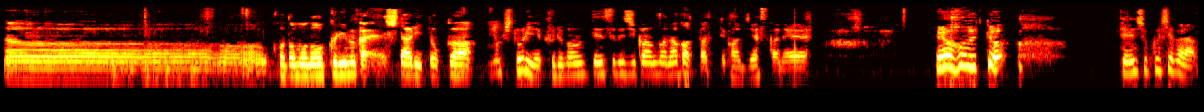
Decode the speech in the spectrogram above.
うーん、子供の送り迎えしたりとか、一人で車運転する時間がなかったって感じですかね。いや、ほんと。転職してから、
